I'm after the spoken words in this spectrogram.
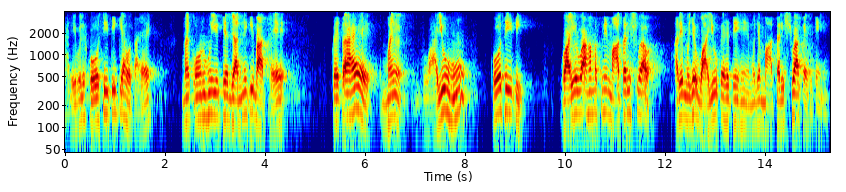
अरे बोले, कोसीति क्या होता है? मैं कौन हूँ ये क्या जानने की बात है? कहता है, मैं वायु हूँ कोसी थी वायुर्वा हम अपनी मातरिश्वा अरे मुझे वायु कहते हैं, मुझे मातरिश्वा कहते हैं।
